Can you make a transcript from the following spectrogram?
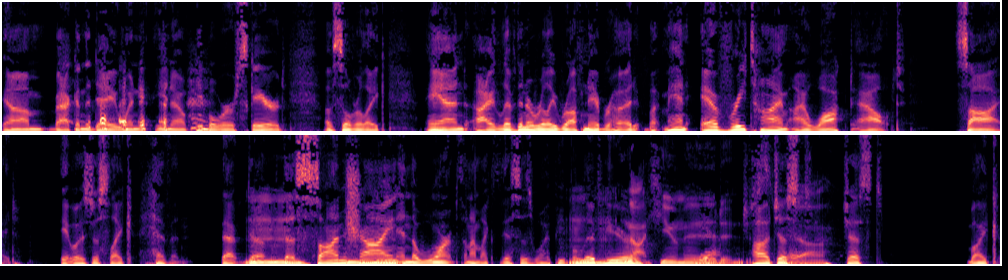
Um, back in the day when you know people were scared of Silver Lake, and I lived in a really rough neighborhood. But man, every time I walked outside, it was just like heaven. That the, Mm. the sunshine Mhm. and the warmth, and I'm like, this is why people live Mhm. here. Not humid Yeah. and just, Oh, just yeah. just like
